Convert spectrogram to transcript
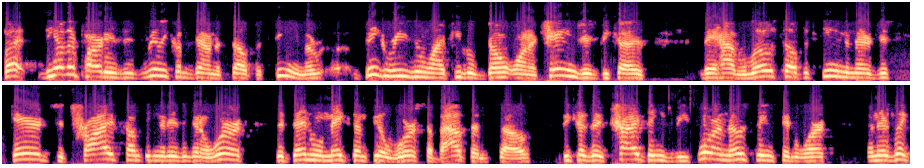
But the other part is it really comes down to self esteem. A, a big reason why people don't want to change is because they have low self esteem and they're just scared to try something that isn't going to work that then will make them feel worse about themselves because they've tried things before and those things didn't work. And there's like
